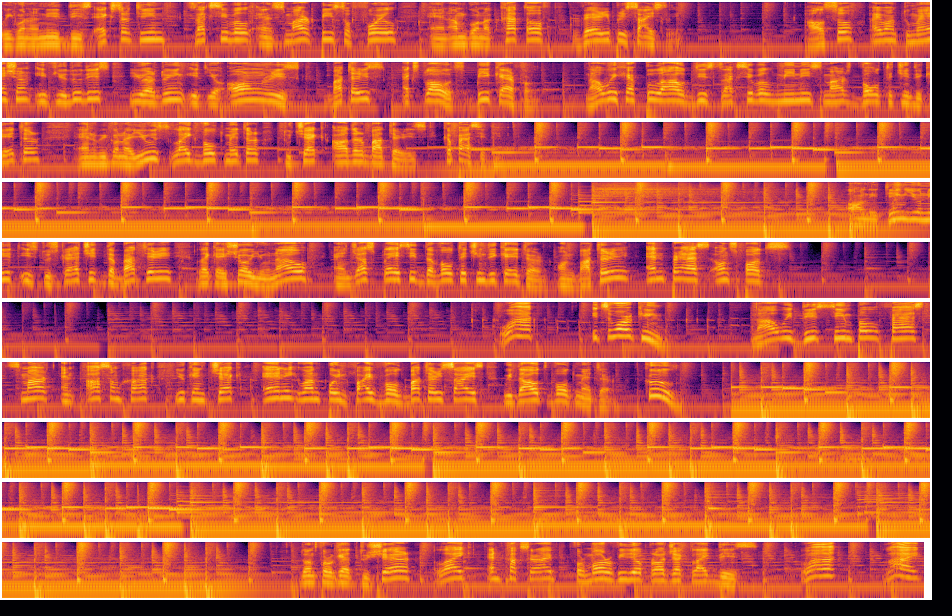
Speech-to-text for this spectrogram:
We're gonna need this extra thin, flexible and smart piece of foil and I'm gonna cut off very precisely. Also, I want to mention if you do this, you are doing it your own risk. Batteries explodes, be careful. Now we have pulled out this flexible mini smart voltage indicator and we're gonna use like voltmeter to check other batteries capacity. Only thing you need is to scratch it the battery like I show you now and just place it the voltage indicator on battery and press on spots. What? It's working! Now with this simple, fast, smart and awesome hack you can check any 1.5 volt battery size without voltmeter. Cool! Don't forget to share, like and subscribe for more video project like this. What? Like?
